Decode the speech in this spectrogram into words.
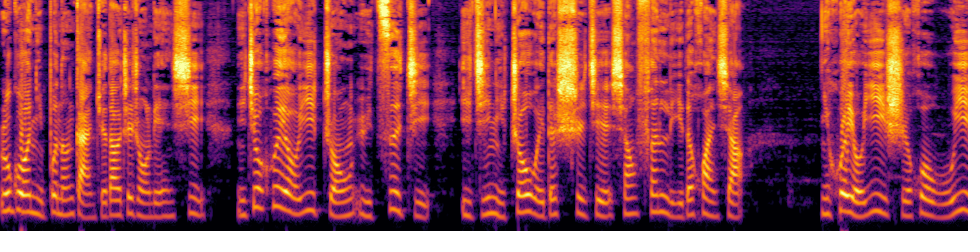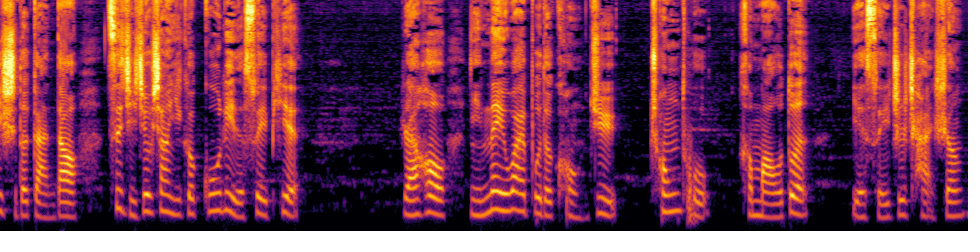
如果你不能感觉到这种联系，你就会有一种与自己以及你周围的世界相分离的幻象。你会有意识或无意识地感到自己就像一个孤立的碎片。然后，你内外部的恐惧、冲突和矛盾也随之产生。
